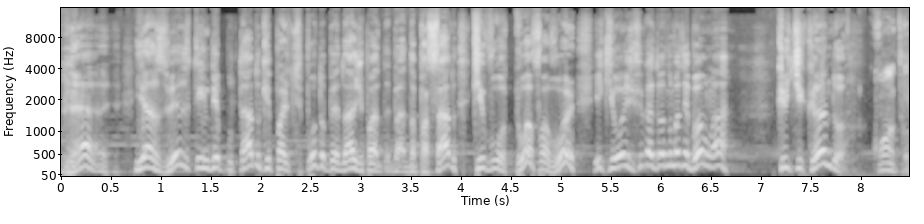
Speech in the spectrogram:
Né? E às vezes tem deputado que participou do pedágio da passado, que votou a favor e que hoje fica dando uma de bom lá, criticando. Contra.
